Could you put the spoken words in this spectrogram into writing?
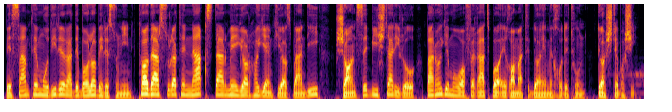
به سمت مدیر رد بالا برسونین تا در صورت نقص در معیارهای امتیازبندی شانس بیشتری رو برای موافقت با اقامت دائم خودتون داشته باشین.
